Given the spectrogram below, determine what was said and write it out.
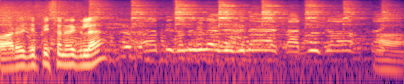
আর ওই যে পিছনেরগুলা আর পিছনে গুলা যেগুলা ষাট দুইশো হ্যাঁ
